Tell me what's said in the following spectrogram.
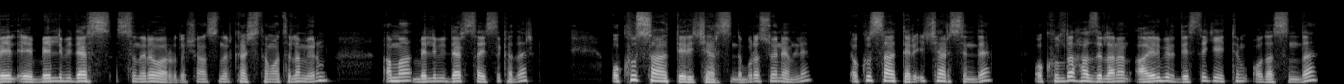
bel- e, belli bir ders sınırı var orada. Şu an sınır kaç tam hatırlamıyorum. Ama belli bir ders sayısı kadar okul saatleri içerisinde burası önemli. Okul saatleri içerisinde okulda hazırlanan ayrı bir destek eğitim odasında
